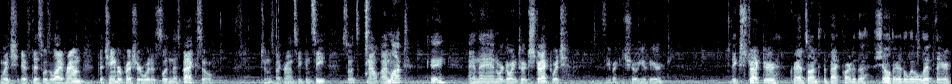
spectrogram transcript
which if this was a live round, the chamber pressure would have slidden this back. So turn this back around so you can see. So it's now unlocked, okay? And then we're going to extract, which, let's see if I can show you here. The extractor grabs onto the back part of the shell there, the little lip there.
